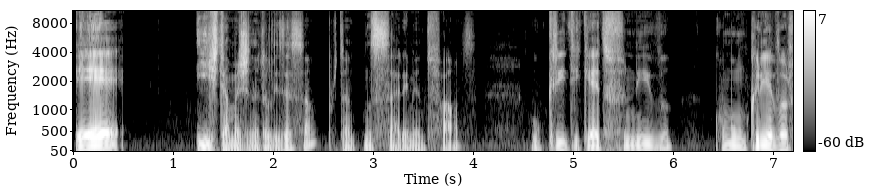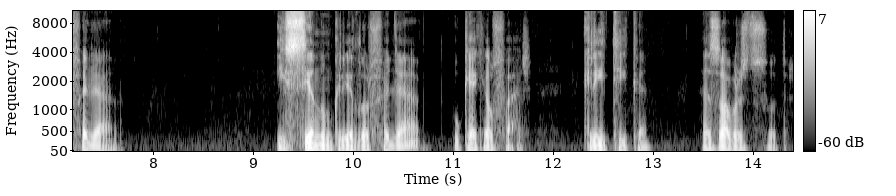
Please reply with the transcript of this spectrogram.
é, e isto é uma generalização, portanto necessariamente falsa, o crítico é definido como um criador falhado. E sendo um criador falhado, o que é que ele faz? Critica as obras dos outros.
